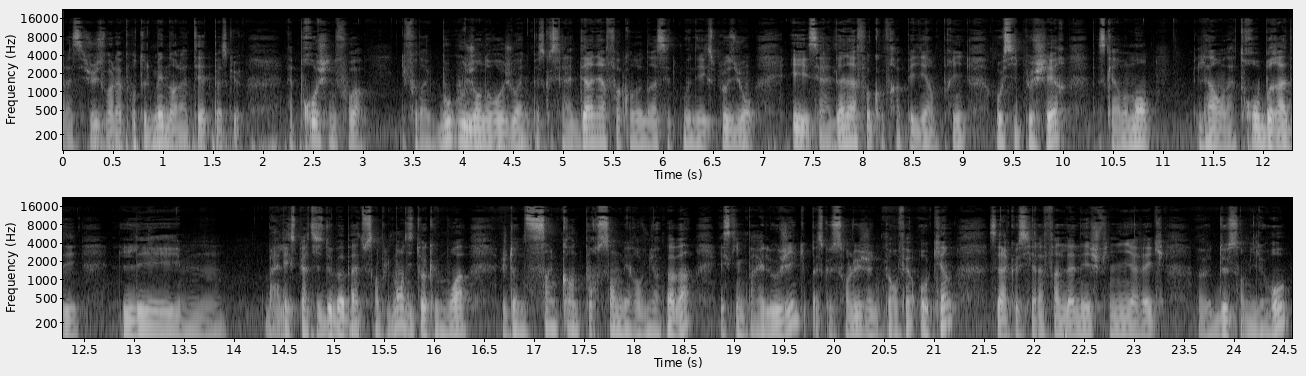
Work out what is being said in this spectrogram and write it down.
Là, c'est juste voilà, pour te le mettre dans la tête parce que la prochaine fois, il faudra que beaucoup de gens nous rejoignent parce que c'est la dernière fois qu'on donnera cette monnaie explosion et c'est la dernière fois qu'on fera payer un prix aussi peu cher parce qu'à un moment, là, on a trop bradé les. Bah, l'expertise de Baba tout simplement. Dis-toi que moi, je donne 50% de mes revenus à Baba, et ce qui me paraît logique, parce que sans lui, je ne peux en faire aucun. C'est-à-dire que si à la fin de l'année, je finis avec 200 euh, 000 euros,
